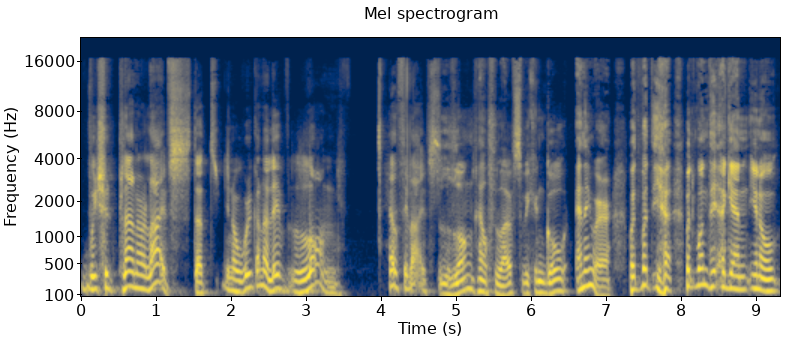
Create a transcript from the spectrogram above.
we should plan our lives that you know we're going to live long healthy lives long healthy lives so we can go anywhere but but yeah but one thing again you know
